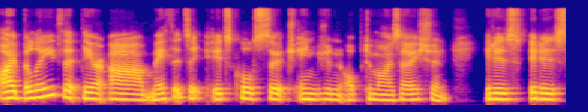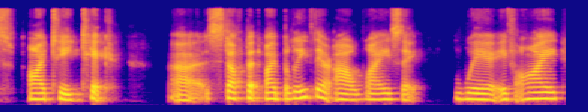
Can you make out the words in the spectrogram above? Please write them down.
I believe that there are methods. It's called search engine optimization. It is it is IT tech uh, stuff, but I believe there are ways that where if I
